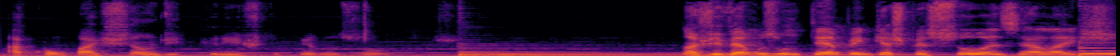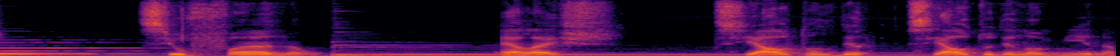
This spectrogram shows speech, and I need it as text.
a compaixão de Cristo pelos outros. Nós vivemos um tempo em que as pessoas elas se ufanam, elas se, se autodenomina.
